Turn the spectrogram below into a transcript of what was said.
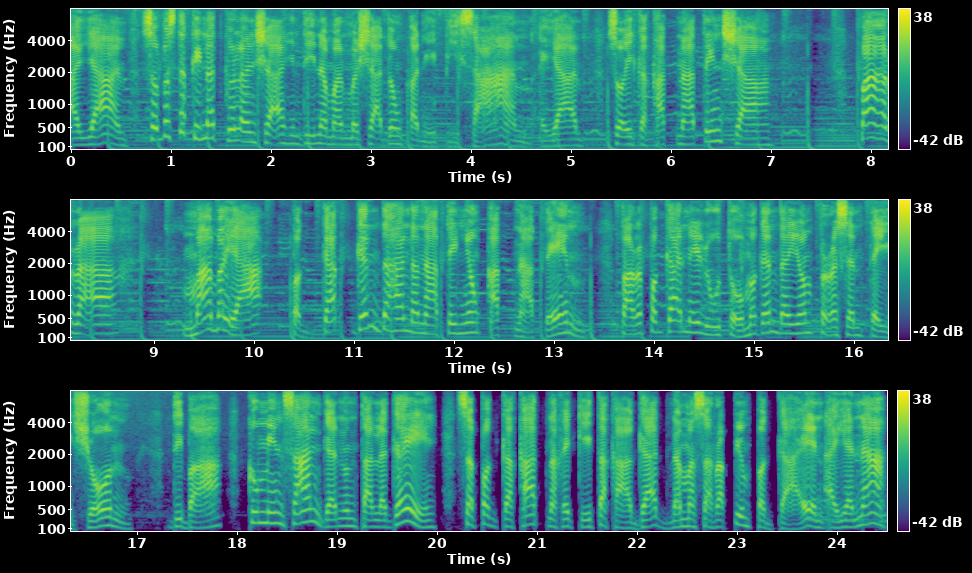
Ayan. So basta kinat ko lang siya, hindi naman masyadong kanipisan. Ayan. So ikakat natin siya para mamaya pagkat gandahan na natin yung cut natin. Para pagka niluto, maganda yung presentation. 'Di ba? Kung minsan ganun talaga eh. Sa pagkakat nakikita kagad na masarap yung pagkain. Ayan na.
